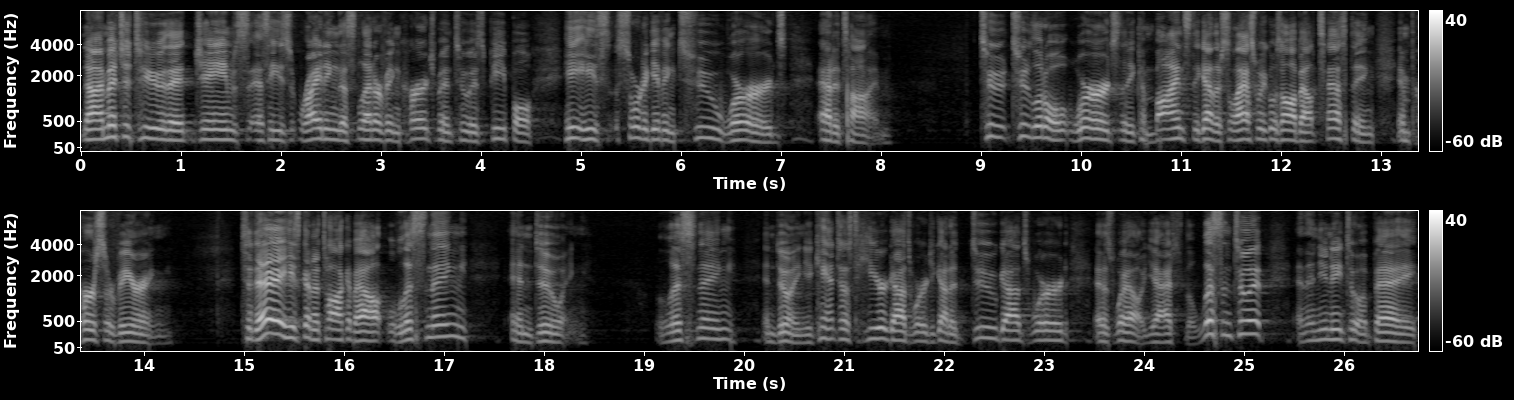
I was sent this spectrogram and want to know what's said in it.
Now, I mentioned to you that James, as he's writing this letter of encouragement to his people, he, he's sort of giving two words at a time two, two little words that he combines together. So last week was all about testing and persevering. Today, he's going to talk about listening and doing. Listening and doing. You can't just hear God's word, you got to do God's word as well. You have to listen to it, and then you need to obey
